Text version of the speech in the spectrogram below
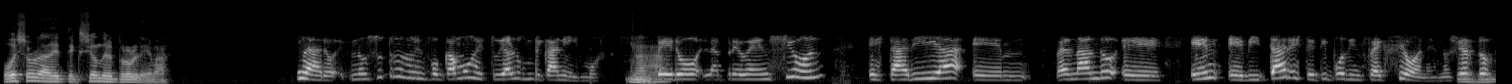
o es solo la detección del problema? Claro, nosotros nos enfocamos a estudiar los mecanismos, pero la prevención estaría, em, Fernando, eh, en evitar este tipo de infecciones, ¿no es cierto?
